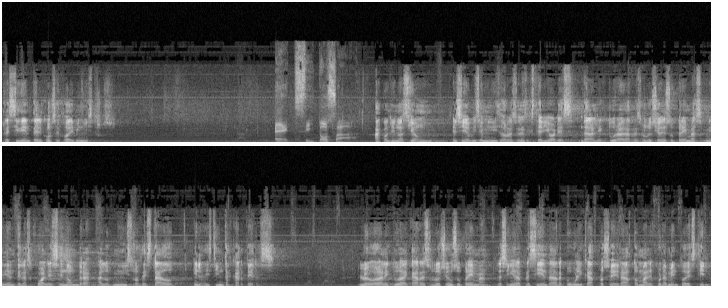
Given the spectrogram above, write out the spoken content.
Presidente del Consejo de Ministros. Exitosa. A continuación, el señor viceministro de Relaciones Exteriores dará lectura a las resoluciones supremas mediante las cuales se nombra a los ministros de Estado en las distintas carteras. Luego de la lectura de cada resolución suprema, la señora Presidenta de la República procederá a tomar el juramento de estilo.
